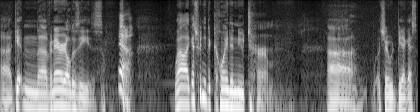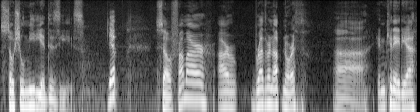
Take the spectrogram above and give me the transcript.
uh, getting uh, venereal disease. Yeah. Well, I guess we need to coin a new term, uh, which would be, I guess, social media disease. Yep. So from our our brethren up north uh, in Canada,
